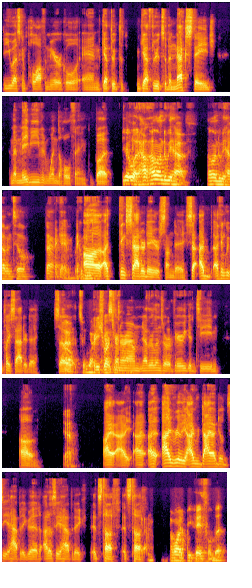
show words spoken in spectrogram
the US can pull off a miracle and get through to get through to the next stage and then maybe even win the whole thing. But Yeah, what? How how long do we have? How long do we have until that game? Like a uh I think Saturday or Sunday. Sa- I I think we play Saturday. So right, so pretty short turnaround. Netherlands are a very good team. Um Yeah, I, I, I, I- I really, I, I don't see it happening, man. I don't see it happening. It's tough. It's tough. I want to be faithful, but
